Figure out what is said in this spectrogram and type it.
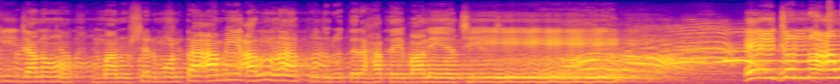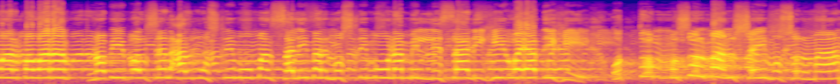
কি জানো? মানুষের মনটা আমি আল্লাহ কুদরতের হাতে বানিয়েছি। এই জন্য আমার বাবারা নবী বলছেন আল মুসলিম মান সালিম আল মুসলিমুনা মিন লিসানিহি ওয়া ইয়াদিহি। উত্তম মুসলমান, সেই মুসলমান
